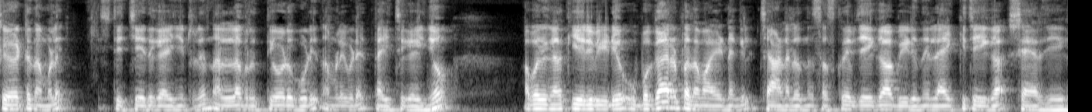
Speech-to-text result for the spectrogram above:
ഷേർട്ട് നമ്മൾ സ്റ്റിച്ച് ചെയ്ത് കഴിഞ്ഞിട്ടുണ്ട്. നല്ല വൃത്തിയോടുകൂടി നമ്മളിവിടെ തയ്ച്ച് കഴിഞ്ഞു. അപ്പോൾ നിങ്ങൾക്ക് ഈ ഒരു വീഡിയോ ഉപകാരപ്രദമായിട്ടുണ്ടെങ്കിൽ ചാനൽ ഒന്ന് സബ്സ്ക്രൈബ് ചെയ്യുക വീഡിയോ ഒന്ന് ലൈക്ക് ചെയ്യുക ഷെയർ ചെയ്യുക.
